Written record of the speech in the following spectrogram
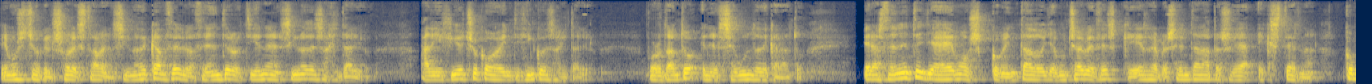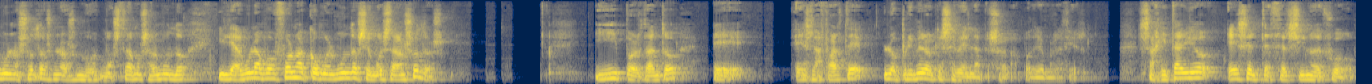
Hemos dicho que el Sol estaba en el signo de Cáncer el ascendente lo tiene en el signo de Sagitario, a 18,25 de Sagitario. Por lo tanto, en el segundo decanato. El ascendente ya hemos comentado ya muchas veces que representa la personalidad externa, cómo nosotros nos mostramos al mundo y de alguna forma cómo el mundo se muestra a nosotros. Y por lo tanto eh, es la parte, lo primero que se ve en la persona, podríamos decir. Sagitario es el tercer signo de fuego.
